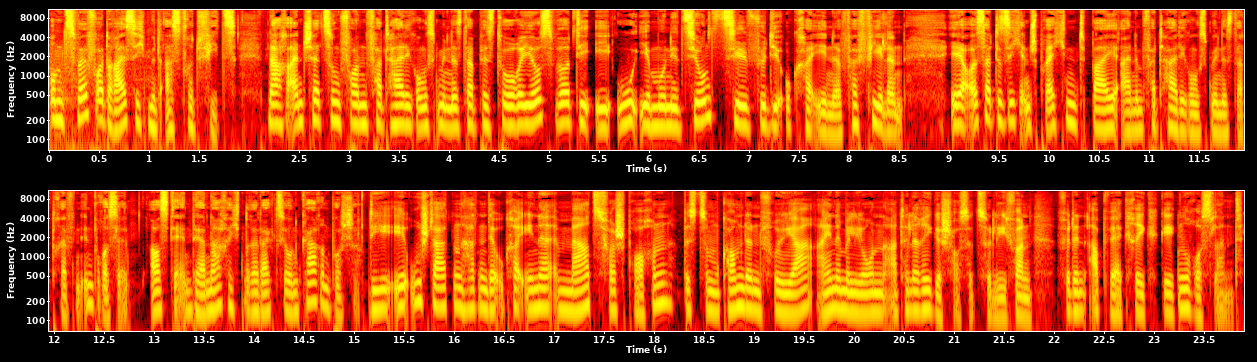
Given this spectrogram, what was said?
Um 12.30 Uhr mit Astrid Fietz. Nach Einschätzung von Verteidigungsminister Pistorius wird die EU ihr Munitionsziel für die Ukraine verfehlen. Er äußerte sich entsprechend bei einem Verteidigungsministertreffen in Brüssel. Aus der NDR Nachrichtenredaktion Karen Busche. Die EU-Staaten hatten der Ukraine im März versprochen, bis zum kommenden Frühjahr eine Million Artilleriegeschosse zu liefern für den Abwehrkrieg gegen Russland.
